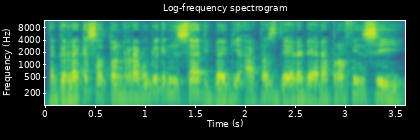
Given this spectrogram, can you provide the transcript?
Negara Kesatuan Republik Indonesia dibagi atas daerah-daerah provinsi,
